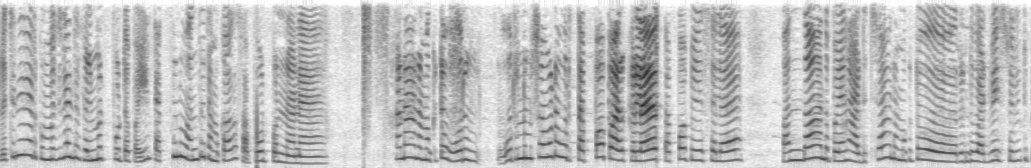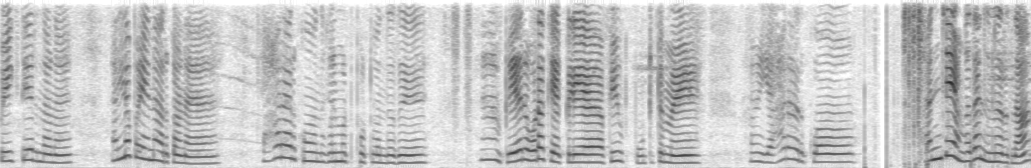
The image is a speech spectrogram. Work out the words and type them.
பிரச்சனையாக இருக்கும்போது அந்த ஹெல்மெட் போட்ட பையன் டக்குன்னு வந்து நமக்காக சப்போர்ட் பண்ணானே. ஆனால் நம்மக்கிட்ட ஒரு ஒரு நிமிஷம் கூட ஒரு தப்பாக பார்க்கல தப்பாக பேசலை. வந்தால் அந்த பையனை அடித்தா நம்மக்கிட்ட ரெண்டு அட்வைஸ் சொல்லிட்டு போய்கிட்டே இருந்தானே. நல்ல பையனாக இருக்கானே. யாராக இருக்கும் அந்த ஹெல்மெட் போட்டு வந்தது? பேரோட கேட்கலையே. அப்படியே போட்டுட்டோமே. அவன் யாராக இருக்கும்? அங்கே அங்கே தான் நின்று இருந்தான்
